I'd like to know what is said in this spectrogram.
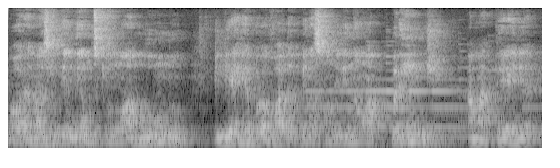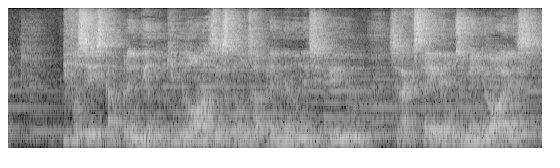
Ora, nós entendemos que um aluno ele é reprovado apenas quando ele não aprende a matéria. O que você está aprendendo? O que nós estamos aprendendo nesse período? Será que sairemos melhores?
